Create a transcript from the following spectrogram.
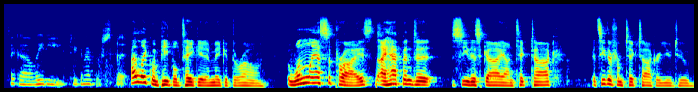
It's like a lady taking off her split. I like when people take it and make it their own. One last surprise. I happened to see this guy on TikTok. It's either from TikTok or YouTube.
